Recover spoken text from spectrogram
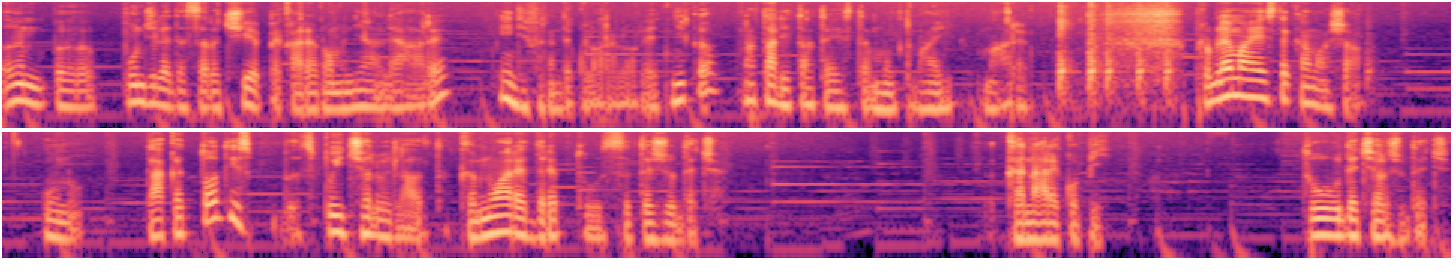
în uh, pungile de sărăcie pe care România le are, indiferent de culoarea lor etnică, natalitatea este mult mai mare. Problema este cam așa. 1. Dacă tot îi spui celuilalt că nu are dreptul să te judece, că nu are copii, tu de ce îl judeci?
